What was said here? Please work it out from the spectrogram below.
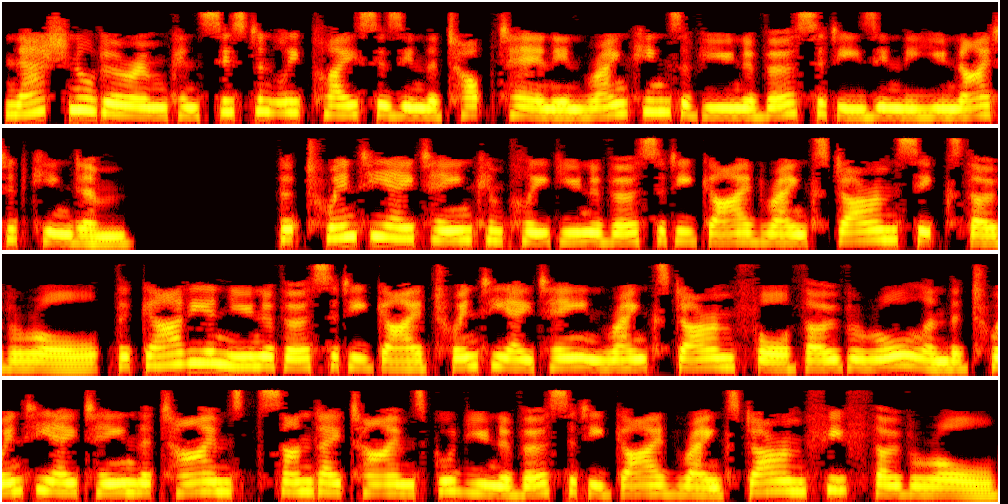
National Durham consistently places in the top 10 in rankings of universities in the United Kingdom. The 2018 Complete University Guide ranks Durham 6th overall, the Guardian University Guide 2018 ranks Durham 4th overall and the 2018 The Times, Sunday Times Good University Guide ranks Durham 5th overall.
